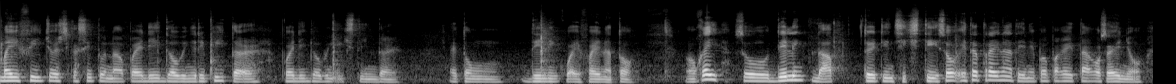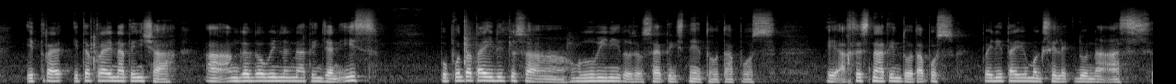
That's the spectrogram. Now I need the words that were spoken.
may features kasi to na pwede gawing repeater, pwede gawing extender. Itong D-Link Wi-Fi na to. Okay, so D-Link DAP 1360. So, itatry natin, ipapakita ko sa inyo. Itry, itatry natin siya. Ah, ang gagawin lang natin dyan is, pupunta tayo dito sa uh, GUI nito, sa settings nito, tapos, i-access natin to, tapos, pwede tayo mag-select doon na as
